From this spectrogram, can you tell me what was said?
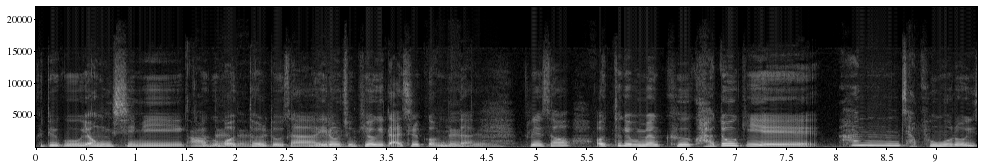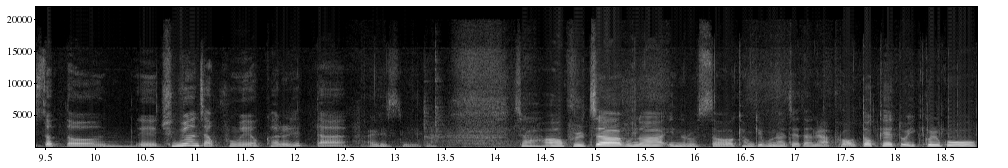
그리고 영심이 아, 그리고 네네. 머털도사 네. 이런 좀 기억이 나실 겁니다. 네네. 그래서 어떻게 보면 그 과도기에 한 작품으로 있었던 음. 예, 중요한 작품의 역할을 했다. 알겠습니다. 자, 어, 불자 문화인으로서 경기문화재단을 앞으로 어떻게 또 이끌고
